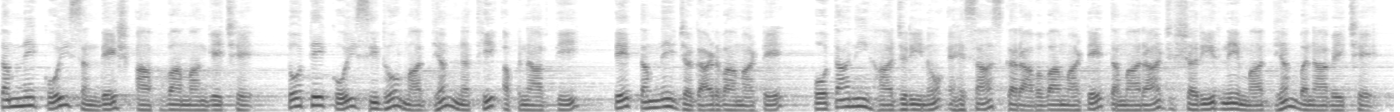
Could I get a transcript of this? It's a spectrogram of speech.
તમને કોઈ સંદેશ આપવા માંગે છે. તો તે કોઈ સીધો માધ્યમ નથી અપનાવતી, તે તમને જગાડવા માટે, પોતાની હાજરીનો અહેસાસ કરાવવા માટે તમારા જ શરીરને માધ્યમ બનાવે છે.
